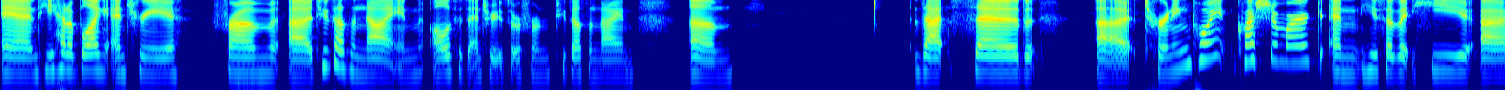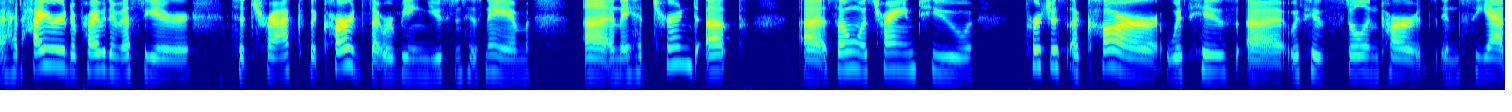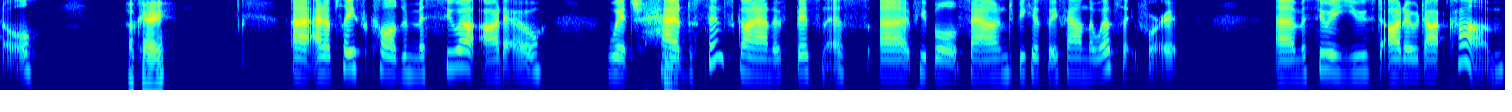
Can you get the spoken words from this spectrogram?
and he had a blog entry from uh 2009 all of his entries were from 2009 um that said uh turning point question mark and he said that he uh had hired a private investigator to track the cards that were being used in his name uh and they had turned up uh someone was trying to purchase a car with his uh with his stolen cards in Seattle Okay. uh, at a place called Masua Auto, which had since gone out of business. Uh, people found because they found the website for it. Uh, MasuaUsedAuto.com,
